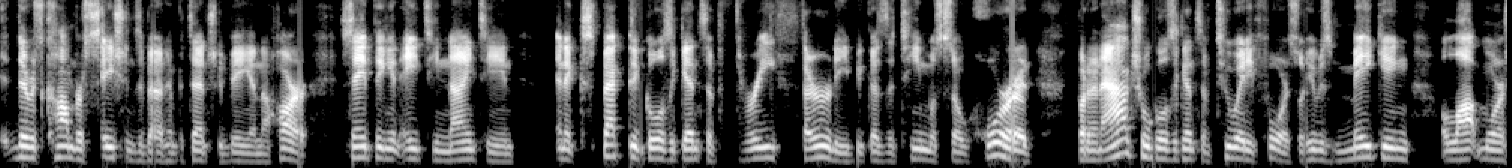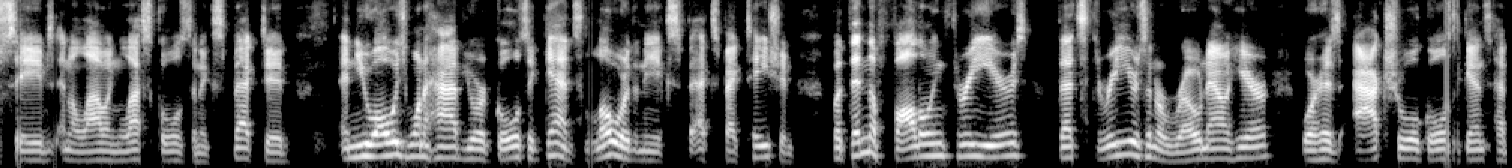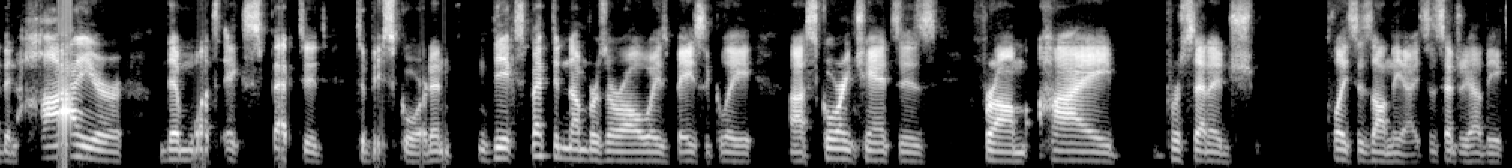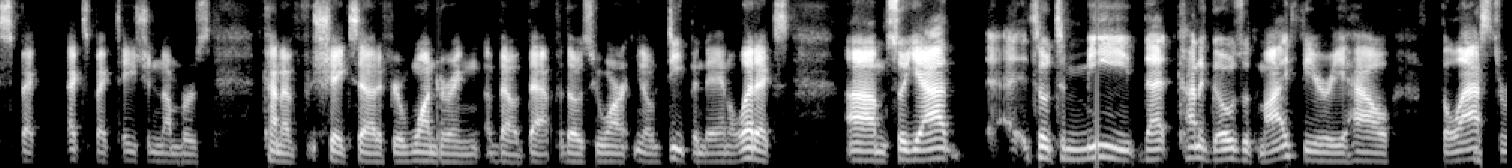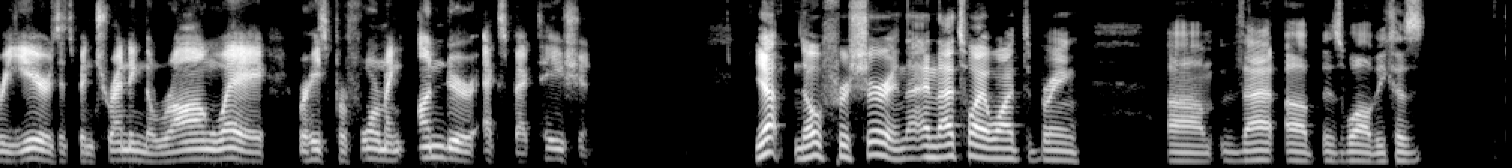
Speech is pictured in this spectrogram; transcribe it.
there was conversations about him potentially being in the heart. Same thing in 18 19, an expected goals against of 330 because the team was so horrid, but an actual goals against of 284. So he was making a lot more saves and allowing less goals than expected. And you always want to have your goals against lower than the ex- expectation. But then the following three years, that's three years in a row now here where his actual goals against have been higher than what's expected to be scored. And the expected numbers are always basically uh, scoring chances from high percentage places on the ice, essentially how the expect expectation numbers kind of shakes out if you're wondering about that for those who aren't you know deep into analytics um so yeah eh, so to me that kind of goes with my theory how the last three years it's been trending the wrong way where he's performing under expectation yeah no for sure and and that's why i wanted to bring um that up as well because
